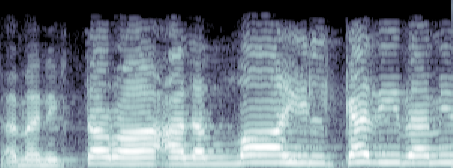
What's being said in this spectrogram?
فَمَنِ افْتَرَى عَلَى اللَّهِ الْكَذِبَ مِن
